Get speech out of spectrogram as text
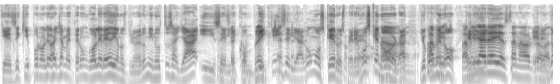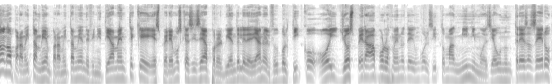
que ese equipo no le vaya a meter un gol Heredia en los primeros minutos allá y se, Se le complique. complique y se le haga un mosquero. Esperemos que no, ¿verdad? Yo creo que no. Para mí ya Heredia está en la otra Hered- base. No, no, para mí también, para mí también, definitivamente que esperemos que así sea por el bien del Herediano, del fútbol tico. Hoy yo esperaba por lo menos de un golcito más mínimo, decía uno un 3 a 0,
